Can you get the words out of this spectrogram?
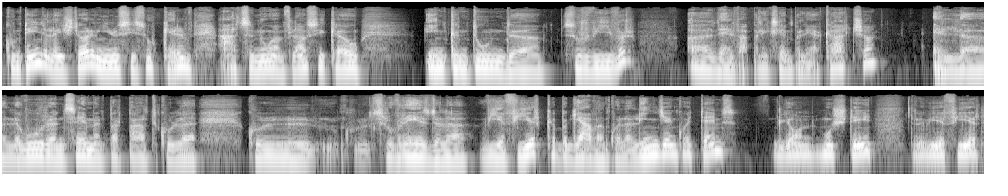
contain della historia vinu si su kelv, a cenu an flau si kao in cantun de survivor, Uh, del va per esempio a caccia, el lavora insieme per parte col, col, col sluvres della via 4 che baghiava in quella linea in quei temps, Lion Muste della via 4.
